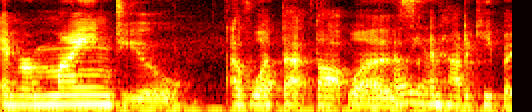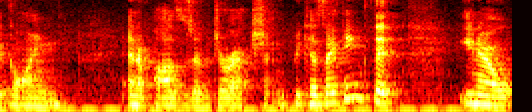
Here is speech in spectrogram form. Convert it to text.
and remind you of what that thought was Oh, yeah. and how to keep it going in a positive direction. Because I think that, you know,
